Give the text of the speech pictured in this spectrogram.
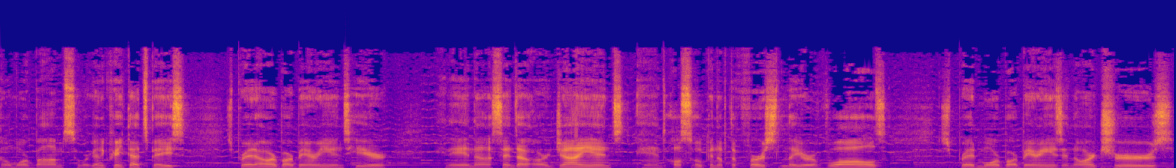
no more bombs. So we're to create that space, spread our barbarians here, then uh, send out our giants, and also open up the first layer of walls, spread more barbarians and archers.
